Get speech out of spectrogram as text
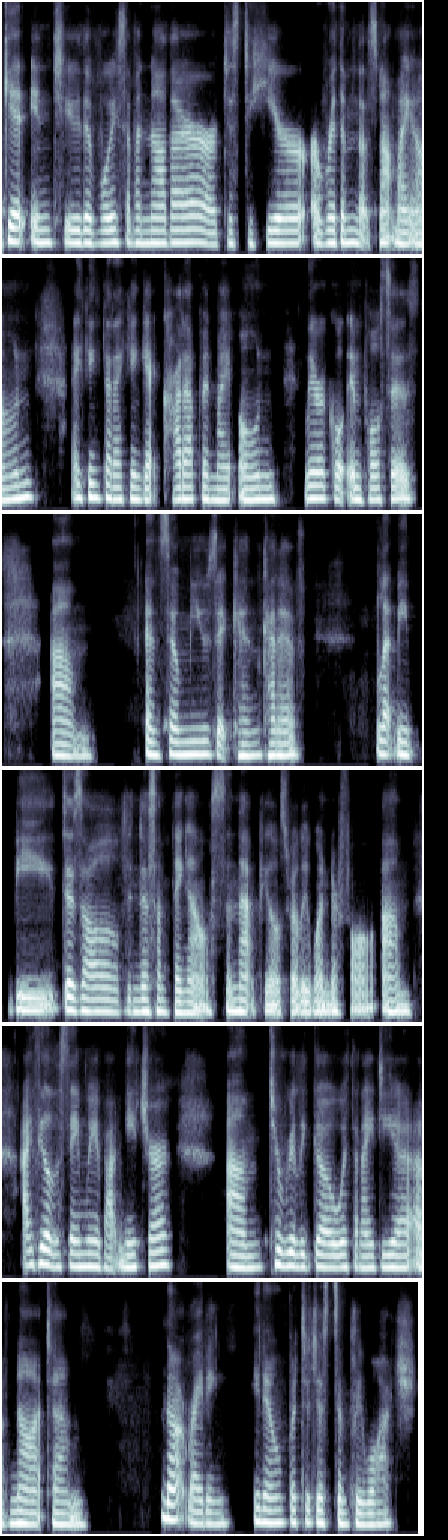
get into the voice of another or just to hear a rhythm that's not my own. I think that I can get caught up in my own lyrical impulses. Um, and so music can kind of let me be dissolved into something else. And that feels really wonderful. Um, I feel the same way about nature. Um, to really go with an idea of not um, not writing, you know, but to just simply watch.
